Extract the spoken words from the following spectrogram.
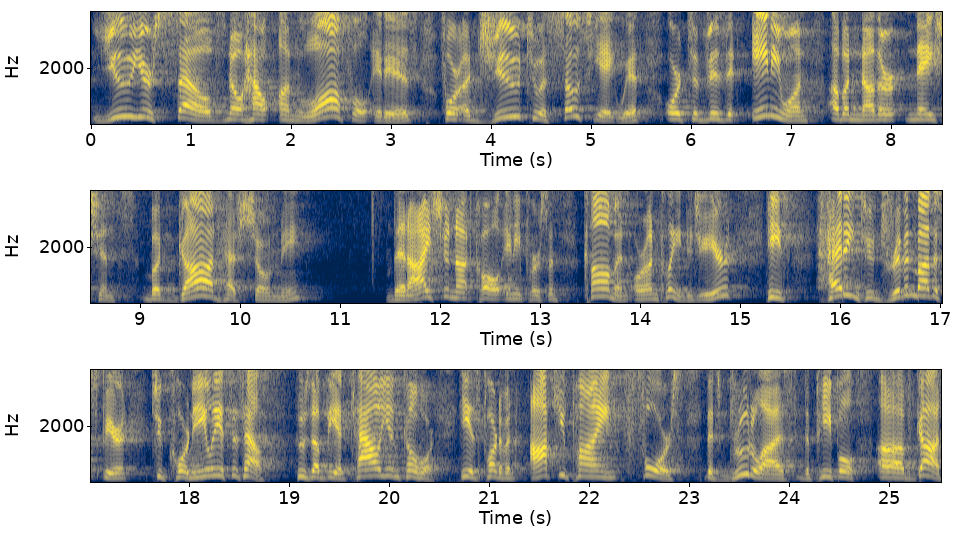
You yourselves know how unlawful it is for a Jew to associate with or to visit anyone of another nation. But God has shown me that I should not call any person common or unclean. Did you hear it? He's heading to, driven by the Spirit, to Cornelius' house, who's of the Italian cohort. He is part of an occupying force that's brutalized the people of God.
